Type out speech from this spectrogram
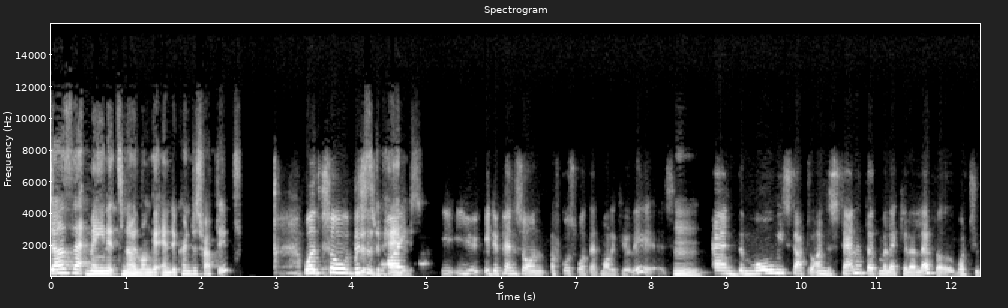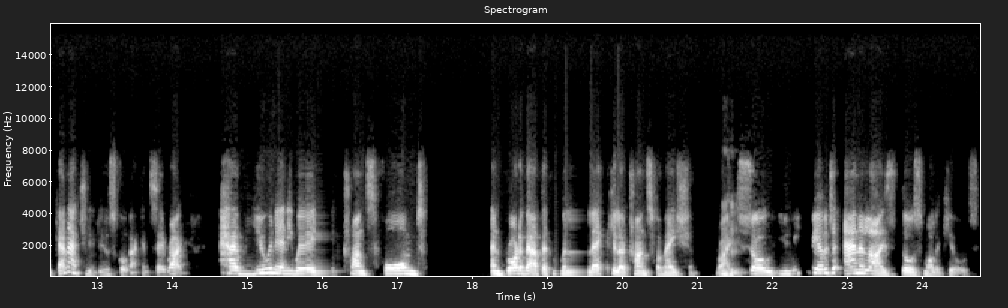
Does that mean it's no longer endocrine disruptive? well so this is why depend? y- you, it depends on of course what that molecule is Mm, And the more we start to understand at that molecular level, what you can actually do is go back and say, right, have you in any way transformed and brought about that molecular transformation? Right. Mhm. So you need to be able to analyze those molecules.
